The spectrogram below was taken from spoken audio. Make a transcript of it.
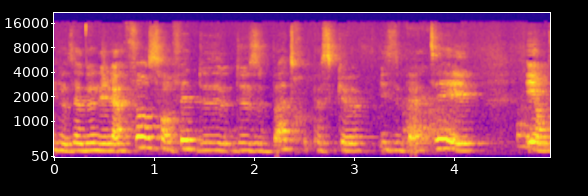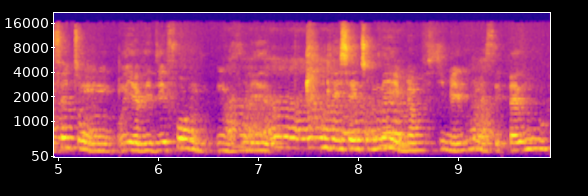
il nous a donné la force en fait de, se battre parce qu'il se battait et, et en fait il y avait des fois on, on, voulait tout laisser tomber mais on se dit mais non mais c'est pas nous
